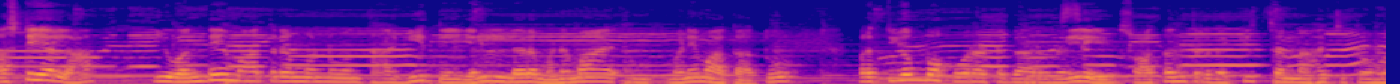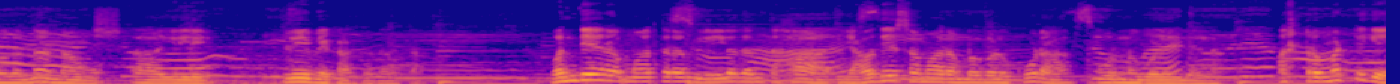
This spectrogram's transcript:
ಅಷ್ಟೇ ಅಲ್ಲ ಈ ಒಂದೇ ಮಾತರಂ ಅನ್ನುವಂತಹ ಗೀತೆ ಎಲ್ಲರ ಮನೆಮಾ ಮನೆ ಮಾತಾತು ಪ್ರತಿಯೊಬ್ಬ ಹೋರಾಟಗಾರರಲ್ಲಿ ಸ್ವಾತಂತ್ರ್ಯದ ಕಿಚ್ಚನ್ನು ಹಚ್ಚಿತು ಅನ್ನೋದನ್ನು ನಾವು ಇಲ್ಲಿ ತಿಳಿಯಬೇಕಾಗ್ತದೆ ಅಂತ. ಒಂದೇ ಮಾತರಂ ಇಲ್ಲದಂತಹ ಯಾವುದೇ ಸಮಾರಂಭಗಳು ಕೂಡ ಪೂರ್ಣಗೊಳ್ಳಲಿಲ್ಲ ಅಷ್ಟರ ಮಟ್ಟಿಗೆ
